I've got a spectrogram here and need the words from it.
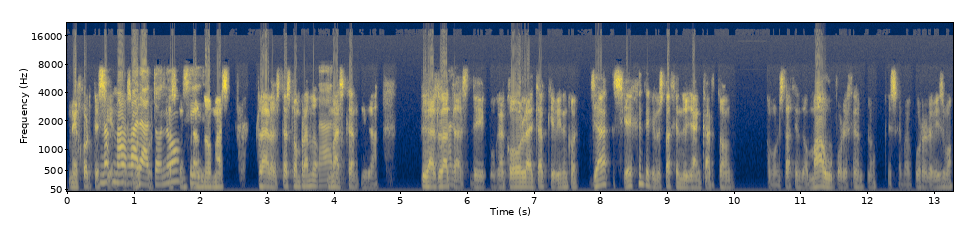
mejor te No, sientes. más barato, ¿no? Estás comprando más, claro, estás comprando Claro. más cantidad. Las latas de Coca-Cola y tal que vienen con. Ya, si hay gente que lo está haciendo ya en cartón, como lo está haciendo Mau, por ejemplo, que se me ocurre lo mismo,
